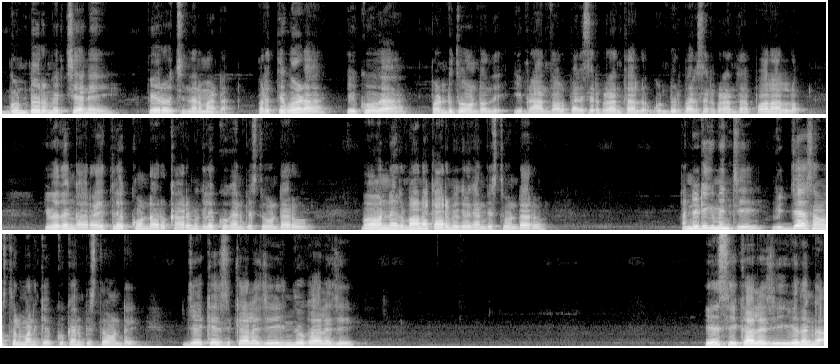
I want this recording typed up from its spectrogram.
గుంటూరు మిర్చి అని పేరు వచ్చిందనమాట ప్రతి కూడా ఎక్కువగా పండుతూ ఉంటుంది ఈ ప్రాంతంలో పరిసర ప్రాంతాల్లో గుంటూరు పరిసర ప్రాంత పొలాల్లో. ఈ విధంగా రైతులు ఎక్కువ ఉంటారు కార్మికులు ఎక్కువ కనిపిస్తూ ఉంటారు భవన నిర్మాణ కార్మికులు కనిపిస్తూ ఉంటారు. అన్నిటికి మించి విద్యా సంస్థలు మనకు ఎక్కువ కనిపిస్తూ ఉంటాయి. JKC college Hindu college AC college ఈ విధంగా.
